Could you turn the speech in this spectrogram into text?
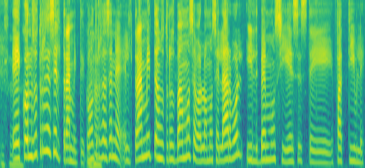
Esa- Eh, con nosotros es el trámite, con Ajá. nosotros hacen el, el trámite, nosotros vamos, evaluamos el árbol y vemos si es este factible.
